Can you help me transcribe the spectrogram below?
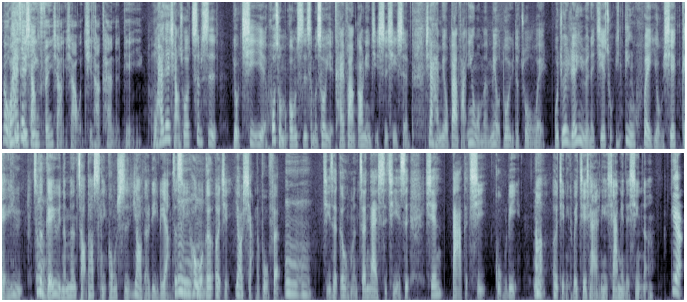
那我还在想分享一下我其他看的电影，我还在想说是不是。有企业，或者我们公司什么时候也开放高年级实习生？现在还没有办法，因为我们没有多余的座位。我觉得人与人的接触一定会有一些给予，这个给予能不能找到是你公司要的力量？这是以后我跟二姐要想的部分。嗯嗯，急着跟我们真爱时期也是先打个气鼓励。那二姐，你可不可以接下来念下面的信呢？第二，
